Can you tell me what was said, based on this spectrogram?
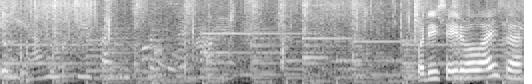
Yummy. Yeah, let's see if I can still fit on it. What do you say to Eliza?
